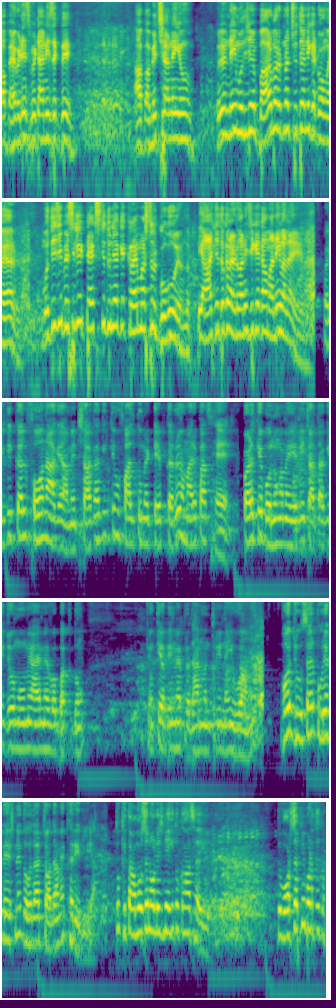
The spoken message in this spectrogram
आप एविडेंस मिटा नहीं सकते। आप अमित शाह नहीं हो। बोले नहीं मोदी जी मैं बार बार अपना चुतिया नहीं कटवाऊँगा यार। मोदी जी बेसिकली टैक्स की दुनिया के क्राइम मास्टर गोगो है। मतलब आज नहीं तो कल अडवाणी जी के काम आने वाला है। बल्कि कल फ़ोन आ गया अमित शाह का कि क्यों फालतू में टेप कर रहे हो? हमारे पास है। पढ़ के बोलूँगा मैं ये नहीं चाहता कि जो मुँह में आए मैं वो बक दूँ। क्योंकि अभी मैं प्रधानमंत्री नहीं हुआ हूँ। वो जूसर पूरे देश ने 2014 में खरीद लिया। तो किताबों से नॉलेज नहीं आएगी तो कहाँ से आएगी तो व्हाट्सएप नहीं पढ़ते तो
